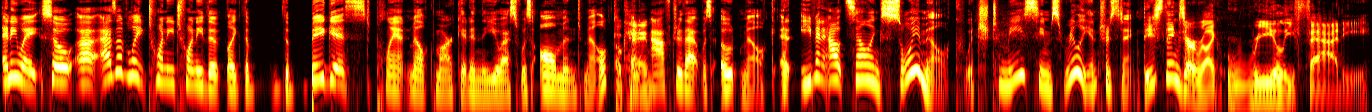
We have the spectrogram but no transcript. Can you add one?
Anyway, so uh, as of late 2020, the like the the biggest plant milk market in the U.S. was almond milk. Okay. And after that was oat milk, and even outselling soy milk, which to me seems really interesting. These things are like really fatty.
